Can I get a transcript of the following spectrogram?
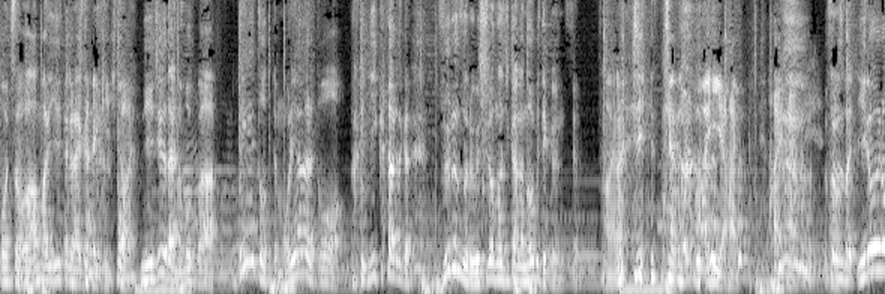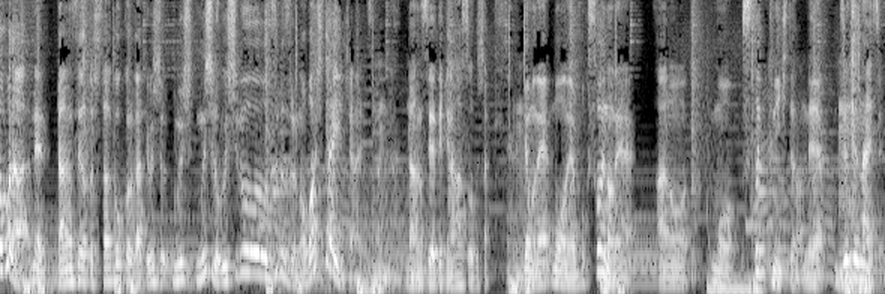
もうちょっとあんまり言いたくないけど、20代の僕は、デートって盛り上がると、言い方あるけど、ずるずる後ろの時間が伸びてくるんですよ。はい。まあいいや、はい。はい、はい。そうすると、いろいろほら、ね、男性だと下心があってむしろ、むしろ後ろをずるずる伸ばしたいじゃないですか。うん、男性的な発想としては、うん。でもね、もうね、僕そういうのね、あの、もう、ストイックに生きてたんで、全然ないんですよ。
